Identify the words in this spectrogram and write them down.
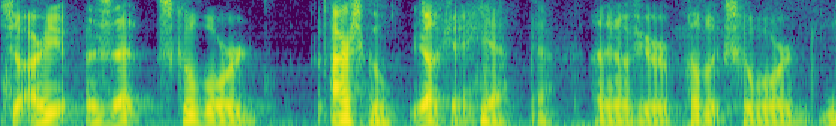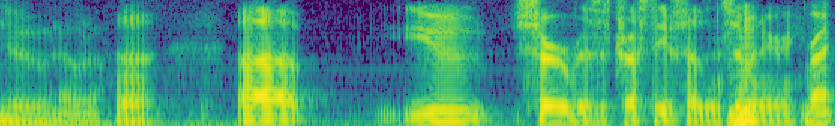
so, are you? Is that school board? Our school, yeah, Okay. yeah, yeah. I don't know if you're a public school board. No, no, no. Uh, uh, you serve as a trustee of Southern Seminary. Right.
